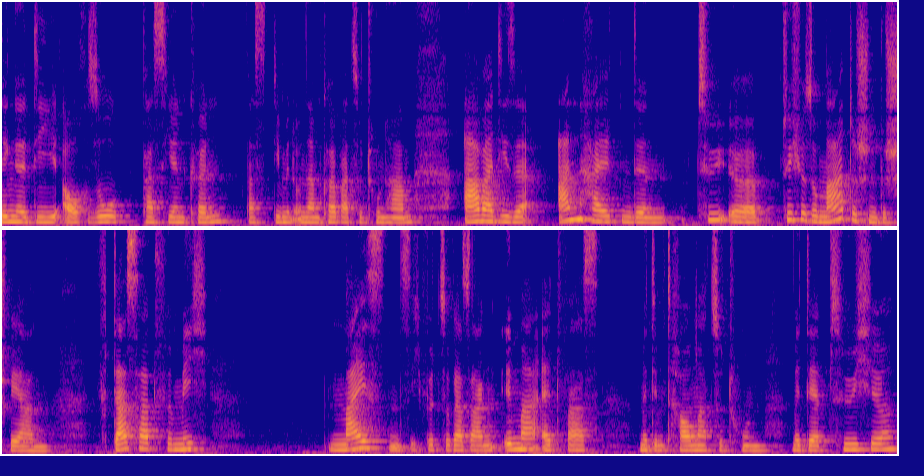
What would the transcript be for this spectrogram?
Dinge, die auch so passieren können, was die mit unserem Körper zu tun haben. Aber diese anhaltenden äh, psychosomatischen Beschwerden, das hat für mich meistens, ich würde sogar sagen, immer etwas mit dem Trauma zu tun, mit der Psyche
